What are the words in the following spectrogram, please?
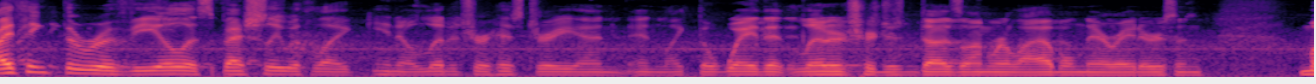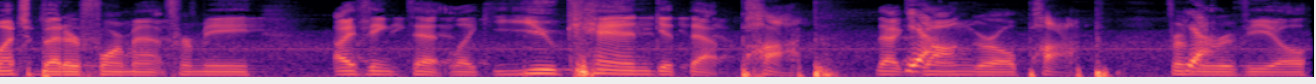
I think the reveal, especially with like you know literature history and and like the way that literature just does unreliable narrators and much better format for me. I think that like you can get that pop, that Yeah. Gone Girl pop from Yeah. the reveal,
